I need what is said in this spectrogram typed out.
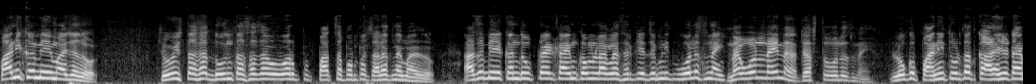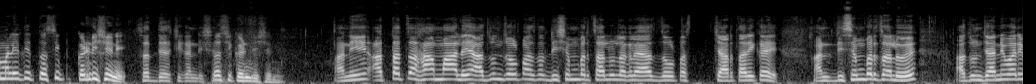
पाणी कमी आहे माझ्याजवळ. चोवीस तासात दोन तासाचा वर पाचचा पंप चालत नाही माझ्याजवळ. आज बी एखादं उपटायला टाईम कमी लागल्यासारखी जमिनीत बोलच नाही. नाही ओल नाही ना जास्त ओलच नाही. लोक पाणी तोडतात काळाच्या टायमाला येते तशी कंडिशन आहे. सध्याची कंडिशन तशी कंडिशन आहे. आणि आत्ताचा हा माल आहे अजून जवळपास डिसेंबर चालू लागला आहे आज जवळपास चार तारीख आहे. आणि डिसेंबर चालू आहे. अजून जानेवारी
